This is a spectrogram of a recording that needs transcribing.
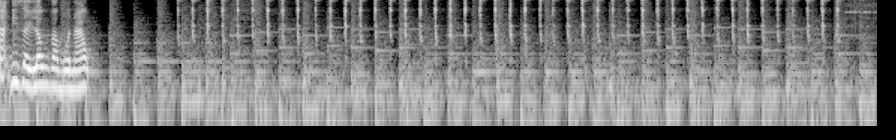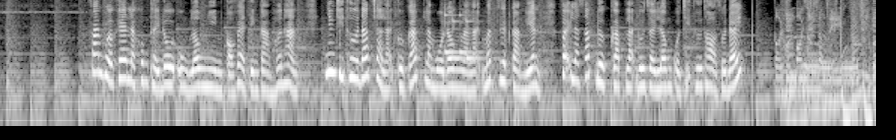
lại đi giày lông vào mùa nào? Fan vừa khen là không thấy đôi ủng lông nhìn có vẻ tình cảm hơn hẳn, Nhưng chị Thư đáp trả lại cực gắt là mùa đông là lại mất thiện cảm liền Vậy là sắp được gặp lại đôi giày lông của chị Thư Thỏ rồi đấy Tôi đi boy sẽ làm gì chỉ đi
